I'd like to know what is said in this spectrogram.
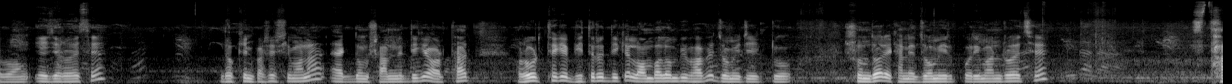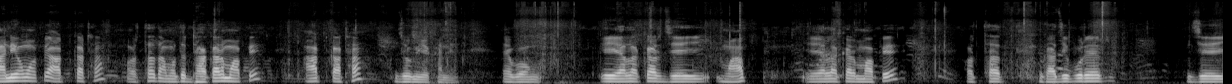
এবং এই যে রয়েছে দক্ষিণ পাশের সীমানা, একদম সামনের দিকে, অর্থাৎ রোড থেকে ভিতরের দিকে লম্বালম্বিভাবে জমিটি একটু সুন্দর। এখানে জমির পরিমাণ রয়েছে স্থানীয় মাপে আট কাঠা, অর্থাৎ আমাদের ঢাকার মাপে আট কাঠা জমি এখানে। এবং এই এলাকার যেই মাপ, এই এলাকার মাপে, অর্থাৎ গাজীপুরের যেই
